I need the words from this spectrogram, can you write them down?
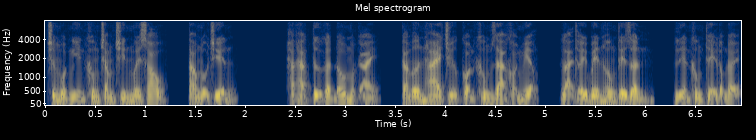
Trước 1096, tao nội chiến. Hắc hạt tử gật đầu một cái, cảm ơn hai chữ còn không ra khỏi miệng, lại thấy bên hông tê dần, liền không thể động đậy.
